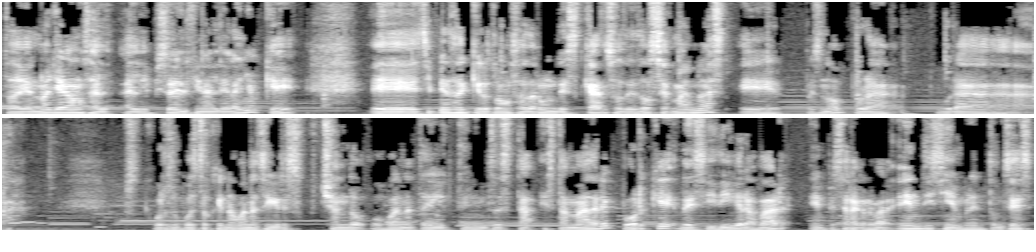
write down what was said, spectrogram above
todavía no llegamos al, episodio del final del año, que eh, si piensan que nos vamos a dar un descanso de dos semanas, eh, pues no, pura, pura... Por supuesto que no, van a seguir escuchando o van a tener teniendo esta, esta madre porque decidí grabar, empezar a grabar en diciembre. Entonces,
